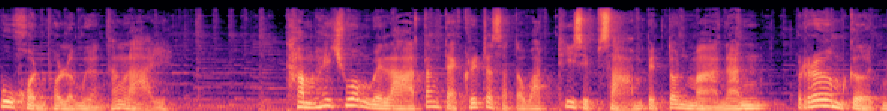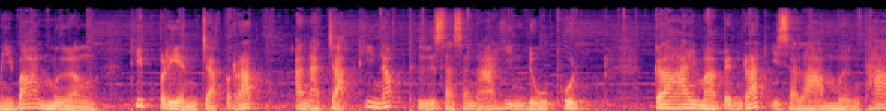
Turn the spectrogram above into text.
ผู้คนพลเมืองทั้งหลายทำให้ช่วงเวลาตั้งแต่คริสตศตวรรษที่ 13 เป็นต้นมานั้น เริ่มเกิดมีบ้านเมืองที่เปลี่ยนจากรัฐอาณาจักรที่นับถือศาสนาฮินดูพุทธ กลายมาเป็นรัฐอิสลามเมืองท่า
